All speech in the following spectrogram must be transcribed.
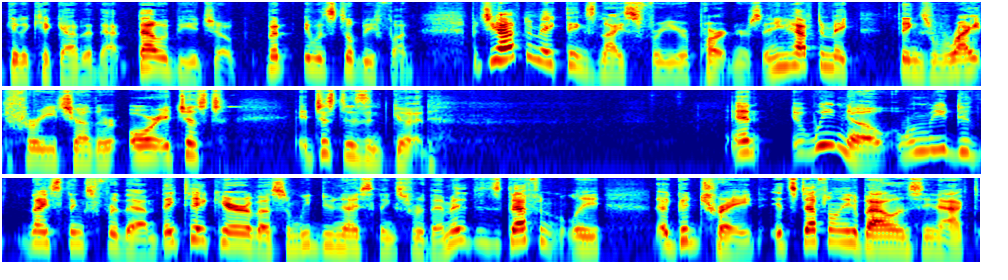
get a kick out of that. That would be a joke but it would still be fun. But you have to make things nice for your partners and you have to make things right for each other or it just it just isn't good and we know when we do nice things for them, they take care of us and we do nice things for them. It's definitely a good trade. It's definitely a balancing act.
